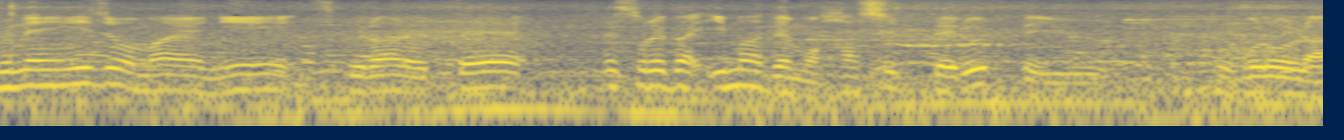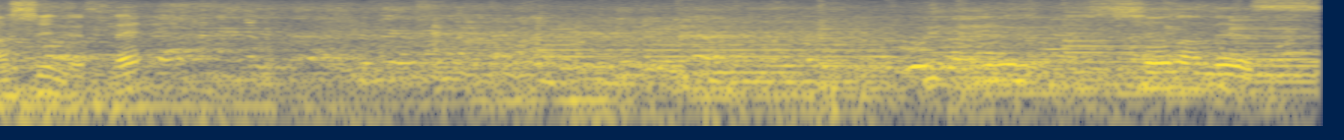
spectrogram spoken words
100年以上前に作られてでそれが今でも走ってるっていうところらしいんですね。そうなんです。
